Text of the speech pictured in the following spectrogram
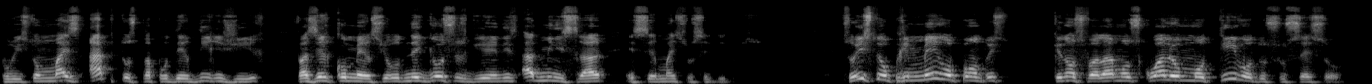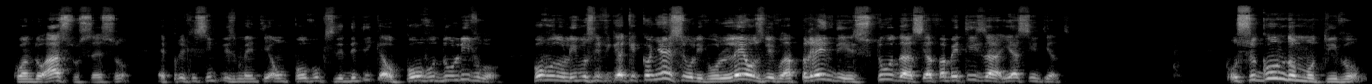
Por isso, estão mais aptos para poder dirigir, fazer comércio, negócios grandes, administrar e ser mais sucedidos. So, isto é o primeiro ponto que nós falamos, qual é o motivo do sucesso. Quando há sucesso, é porque simplesmente é um povo que se dedica ao povo do livro. O povo do livro significa que conhece o livro, lê os livros, aprende, estuda, se alfabetiza e assim diante. O segundo motivo,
